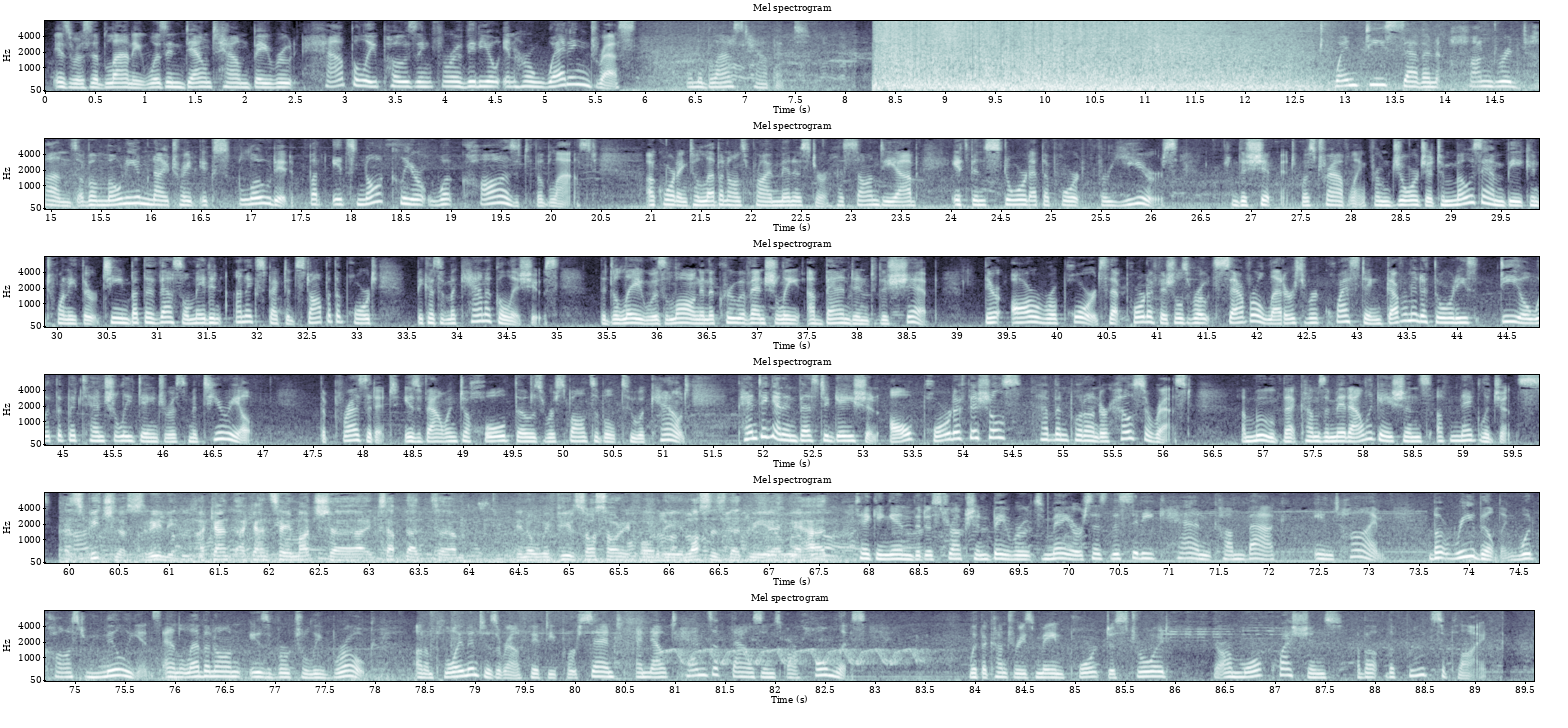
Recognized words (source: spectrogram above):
Israa Seblani was in downtown Beirut happily posing for a video in her wedding dress when the blast happened. 2,700 tons of ammonium nitrate exploded, but it's not clear what caused the blast. According to Lebanon's Prime Minister Hassan Diab, it's been stored at the port for years. The shipment was traveling from Georgia to Mozambique in 2013, but the vessel made an unexpected stop at the port because of mechanical issues. The delay was long and the crew eventually abandoned the ship. There are reports that port officials wrote several letters requesting government authorities deal with the potentially dangerous material. The president is vowing to hold those responsible to account. Pending an investigation, all port officials have been put under house arrest a move that comes amid allegations of negligence. Speechless, really. I can't, I can't say much uh, except that, um, you know, we feel so sorry for the losses that we, uh, we had. Taking in the destruction, Beirut's mayor says the city can come back in time. But rebuilding would cost millions, and Lebanon is virtually broke. Unemployment is around 50%, and now tens of thousands are homeless. With the country's main port destroyed, there are more questions about the food supply.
